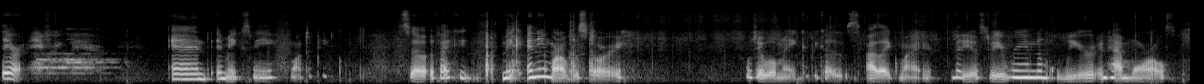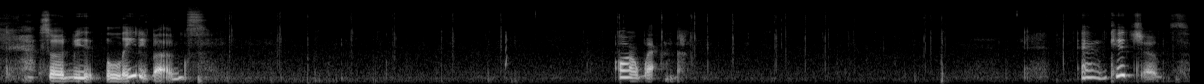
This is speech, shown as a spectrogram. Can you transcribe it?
They're everywhere. And it makes me want to puke. So if I could make any the story, which I will make because I like my videos to be random, weird, and have morals. So it'd be ladybugs or whack. And kid shows.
